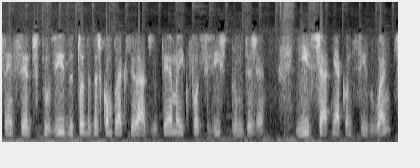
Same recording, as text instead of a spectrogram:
sem ser desprovido de todas as complexidades do tema e que fosse visto por muita gente. E isso já tinha acontecido antes,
